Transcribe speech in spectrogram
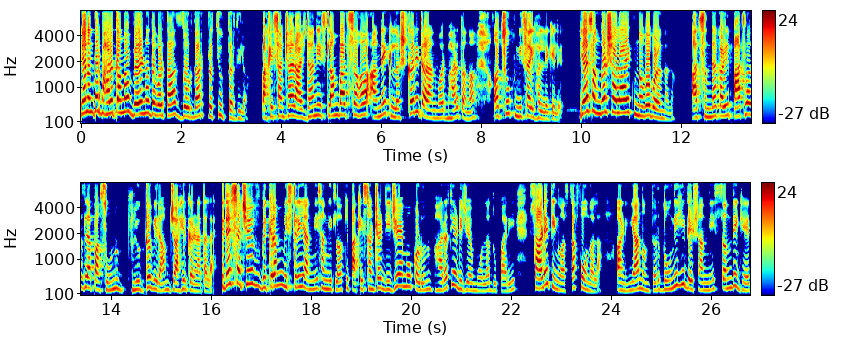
यानंतर भारतानं वेळ न दवडता जोरदार प्रत्युत्तर दिलं. पाकिस्तानच्या राजधानी इस्लामाबादसह अनेक लष्करी तळांवर भारतानं अचूक मिसाईल हल्ले केले. या संघर्षाला एक नवं वळण आलं. आज संध्याकाळी पाच वाजल्यापासून युद्धविराम जाहीर करण्यात आलाय. विदेश सचिव विक्रम मिस्त्री यांनी सांगितलं की पाकिस्तानच्या डीजेएमओ कडून भारतीय डीजेएमओ ला दुपारी साडेतीन वाजता फोन आला आणि यानंतर दोन्हीही देशांनी संधी घेत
